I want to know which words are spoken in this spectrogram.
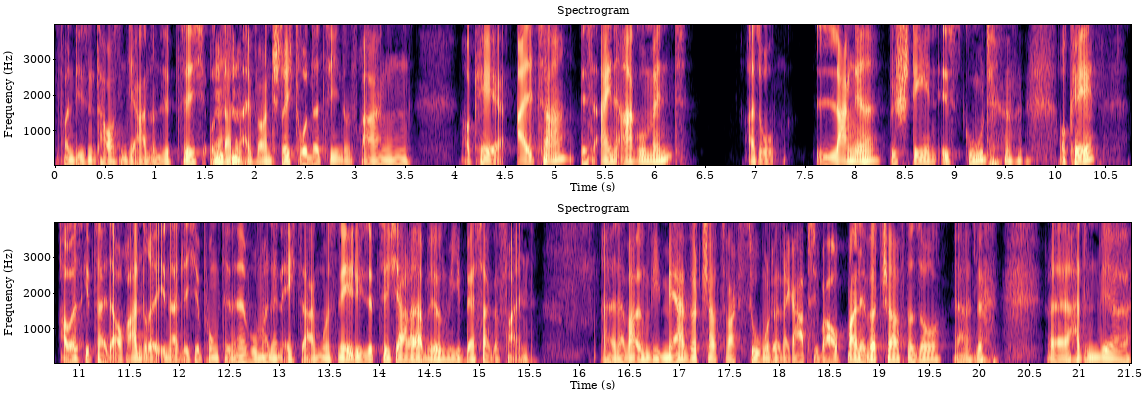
von diesen 1000 Jahren und 70 und mhm. dann einfach einen Strich drunter ziehen und fragen, okay, Alter ist ein Argument, also lange bestehen ist gut, okay. Aber es gibt halt auch andere inhaltliche Punkte, ne, wo man dann echt sagen muss, nee, die 70 Jahre haben irgendwie besser gefallen. Äh, da war irgendwie mehr Wirtschaftswachstum oder da gab es überhaupt mal eine Wirtschaft und so. Ja, da äh, hatten wir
